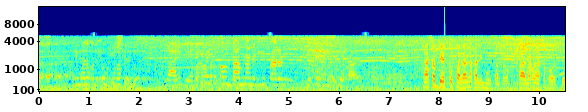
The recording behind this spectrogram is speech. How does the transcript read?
Hindi mo alam kung ito mamatay. Wala, hindi na Eh, di ba yung totoong bomb nga nagiging parang duplicated yung car? Nasa belt ko pala, nakalimutan ko. Kala ko nasa kotse.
